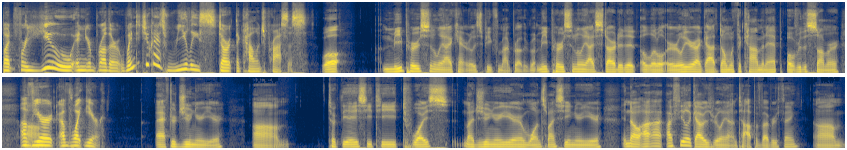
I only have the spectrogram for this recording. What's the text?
But for you and your brother when did you guys really start the college process? Well me personally, I can't really speak for my brother, but me personally, I started it a little earlier. I got done with the Common App over the summer of um, your of what year? After junior year, um, took the ACT twice my junior year and once my senior year. And no, I I feel like I was really on top of everything. Um,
